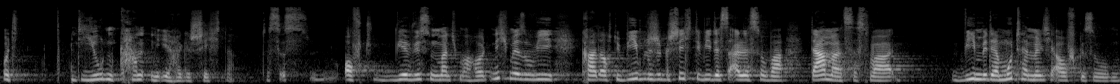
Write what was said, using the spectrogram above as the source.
Und die Juden kannten ihre Geschichte. Das ist oft, wir wissen manchmal heute nicht mehr so wie gerade auch die biblische Geschichte, wie das alles so war. Damals, das war wie mit der Muttermilch aufgesogen.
